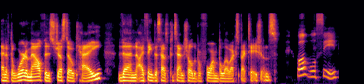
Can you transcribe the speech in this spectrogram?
And if the word of mouth is just okay then I think this has potential to perform below expectations. Well we'll see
